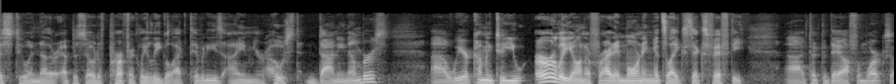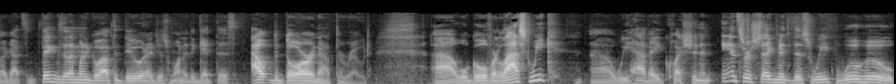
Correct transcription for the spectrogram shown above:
to another episode of Perfectly Legal Activities. I am your host, Donnie Numbers. Uh, we are coming to you early on a Friday morning. It's like 6:50. Uh, I took the day off from work, so I got some things that I'm going to go out to do, and I just wanted to get this out the door and out the road. Uh, we'll go over last week. Uh, we have a question and answer segment this week. Woohoo!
